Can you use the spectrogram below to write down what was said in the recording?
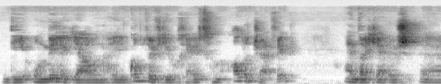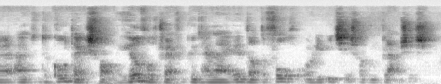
die onmiddellijk jou een helikopterview geeft van alle traffic. En dat jij dus uh, uit de context van heel veel traffic kunt herleiden dat de volgorde iets is wat niet pluis is.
